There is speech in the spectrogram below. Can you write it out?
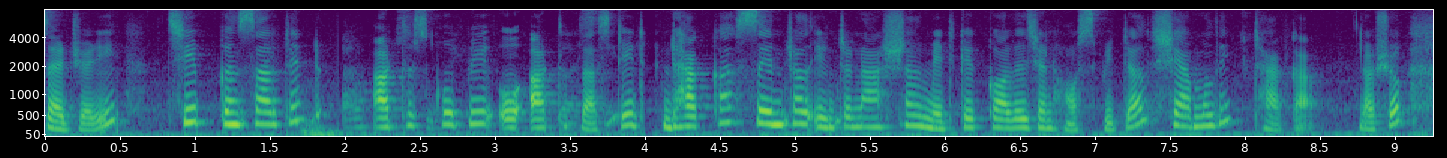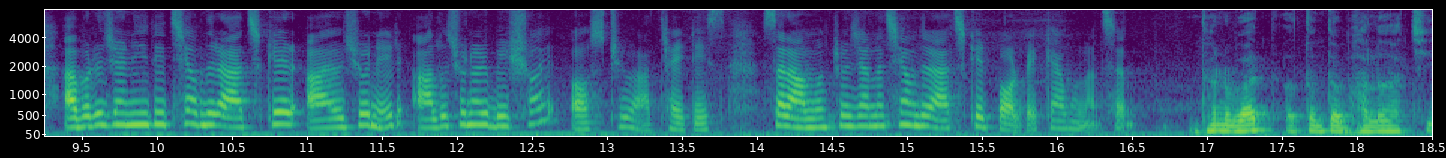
surgery chief consultant arthroscopy ও arthroplasty Dhaka central international medical college and hospital Shyamoli Dhaka. দর্শক আবারও জানিয়ে দিচ্ছি আমাদের আজকের আয়োজনের আলোচনার বিষয় অস্টিও আর্থ্রাইটিস স্যার আমন্ত্রণ জানাচ্ছি আমাদের আজকের পর্বে। কেমন আছেন? ধন্যবাদ অত্যন্ত ভালো আছি।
